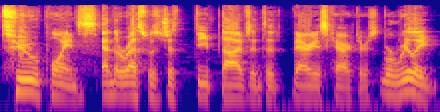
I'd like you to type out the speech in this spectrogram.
two points, and the rest was just deep dives into various characters. We're really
